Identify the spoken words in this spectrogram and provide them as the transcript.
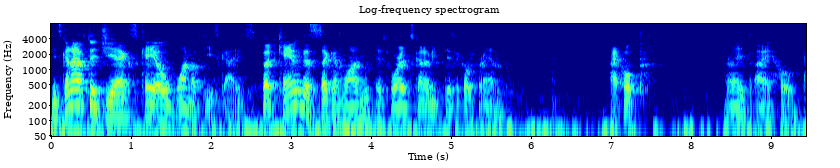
He's gonna have to GX KO one of these guys, but KOing the second one is where it's gonna be difficult for him. I hope. Right? I hope.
